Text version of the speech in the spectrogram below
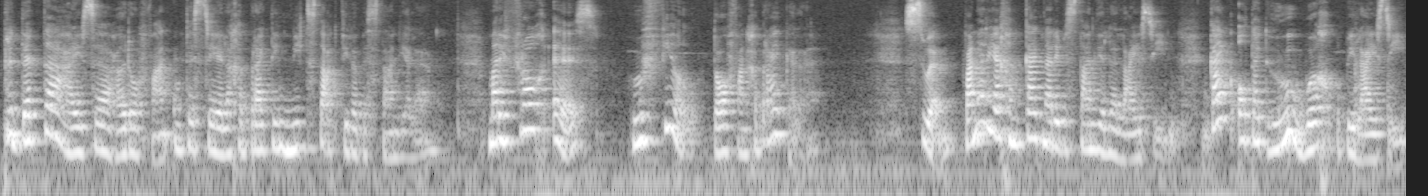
Produkte huise hou daarvan om te sê hulle gebruik die nuutste aktiewe bestanddele. Maar die vraag is, hoeveel daarvan gebruik hulle? So, wanneer jy gaan kyk na die bestanddele lysie, kyk altyd hoe hoog op die lysie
